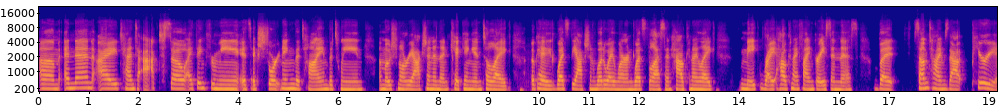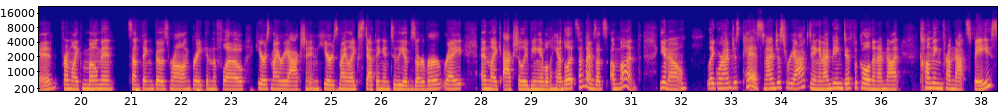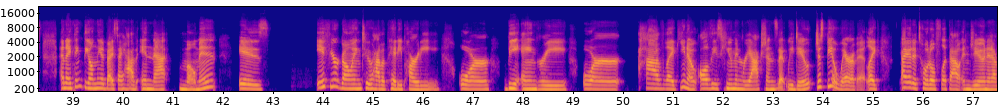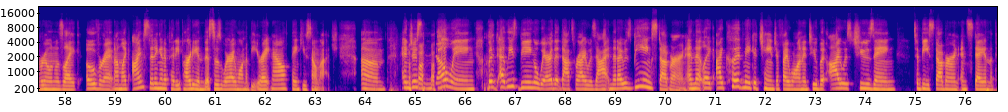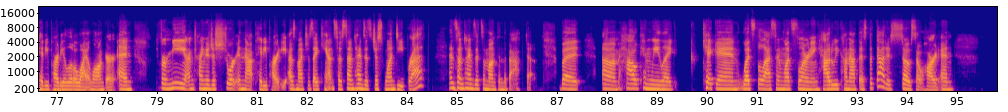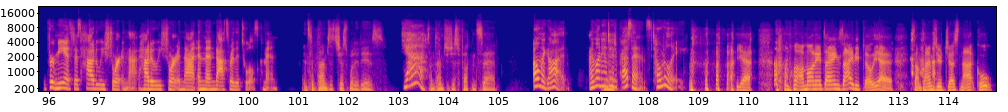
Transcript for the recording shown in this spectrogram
Um and then I tend to act. So I think for me it's like shortening the time between emotional reaction and then kicking into like okay, what's the action? What do I learn? What's the lesson? How can I like make right? How can I find grace in this? But sometimes that period from like moment something goes wrong, break in the flow, here's my reaction, here's my like stepping into the observer, right? And like actually being able to handle it. Sometimes that's a month, you know, like where I'm just pissed and I'm just reacting and I'm being difficult and I'm not coming from that space. And I think the only advice I have in that moment is if you're going to have a pity party or be angry or have like, you know, all these human reactions that we do, just be aware of it. Like, I had a total flip out in June and everyone was like over it. And I'm like, I'm sitting in a pity party and this is where I want to be right now. Thank you so much. Um, and just knowing, but at least being aware that that's where I was at and that I was being stubborn and that like I could make a change if I wanted to, but I was choosing to be stubborn and stay in the pity party a little while longer. And for me, I'm trying to just shorten that pity party as much as I can. So sometimes it's just one deep breath and sometimes it's a month in the bathtub. But um how can we like kick in? What's the lesson? What's the learning? How do we come at this? But that is so so hard. And for me it's just how do we shorten that? How do we shorten that? And then that's where the tools come in. And sometimes it's just what it is. yeah. Sometimes you're just fucking sad. oh my god i'm on antidepressants totally yeah. I'm, I'm on anti-anxiety pill. Yeah. Sometimes you're just not cool.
